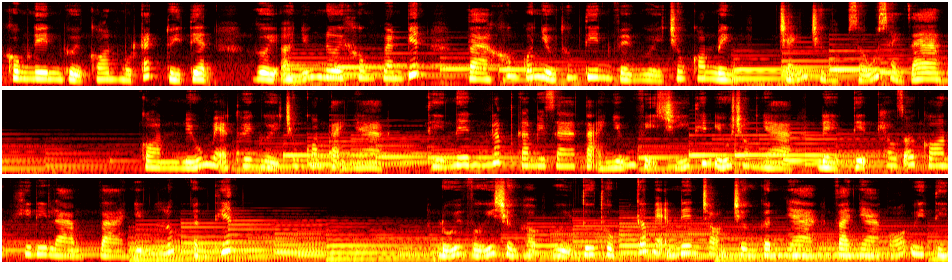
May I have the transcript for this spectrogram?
Không nên gửi con một cách tùy tiện, gửi ở những nơi không quen biết và không có nhiều thông tin về người trông con mình, tránh trường hợp xấu xảy ra. Còn nếu mẹ thuê người trông con tại nhà thì nên lắp camera tại những vị trí thiết yếu trong nhà để tiện theo dõi con khi đi làm và những lúc cần thiết. Đối với trường hợp gửi tư thục, các mẹ nên chọn trường gần nhà và nhà có uy tín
